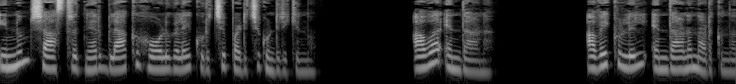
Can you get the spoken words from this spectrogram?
ഇന്നും ശാസ്ത്രജ്ഞർ ബ്ലാക്ക് ഹോളുകളെക്കുറിച്ച് പഠിച്ചുകൊണ്ടിരിക്കുന്നു. അവ എന്താണ്? അവയ്ക്കുള്ളിൽ എന്താണ് നടക്കുന്നത്?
